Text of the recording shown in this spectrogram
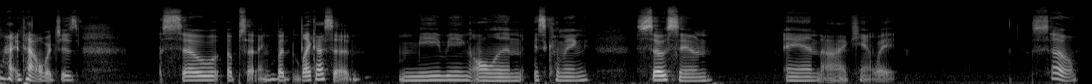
right now, which is so upsetting. But like I said, me being all in is coming so soon, and I can't wait. So,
